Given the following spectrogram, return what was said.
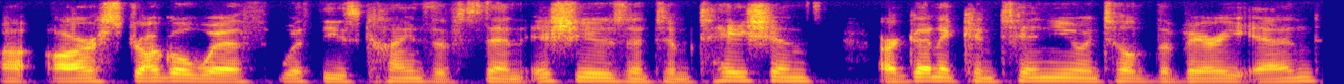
uh, our struggle with with these kinds of sin issues and temptations are going to continue until the very end,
